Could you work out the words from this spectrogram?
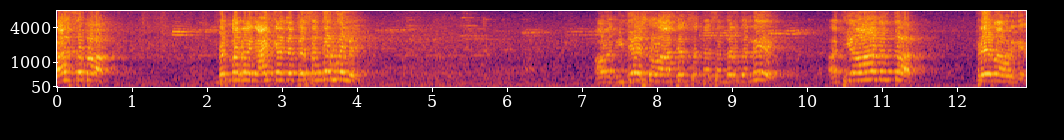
ರಾಜ್ಯಸಭಾ ಮೆಂಬರ್ ಆಗಿ ಆಯ್ಕೆ ಆದಂತ ಸಂದರ್ಭದಲ್ಲಿ ಅವರ ವಿಜಯೋತ್ಸವ ಆಚರಿಸಂತ ಸಂದರ್ಭದಲ್ಲಿ ಅತಿಯಾದಂತ ಪ್ರೇಮ ಅವರಿಗೆ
